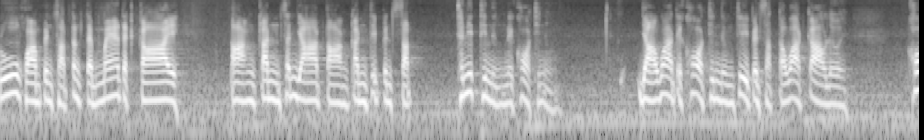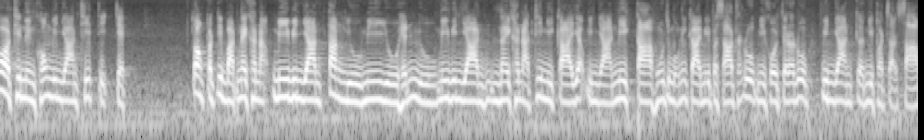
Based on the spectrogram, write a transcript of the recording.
รู้ความเป็นสัตว์ ตั้งแต่แม้แต่กายต่างกันสัญญาต่างกันที่เป็นสัตว์ชนิดที่หนึ่งในข้อที่หนึ่ง อย่าว่าแต่ข้อที่หนึ่งที่เป็นสัตวาสเก้าเลย ข้อที่หนึ่งของวิญญาณทิฏฐิเจ็ดต้องปฏิบัติในขณะมีวิญญาณตั้งอยู่มีอยู่เห็นอยู่ มีวิญญาณในขณะที่มีกายวิญญาณ มีตาหูจมูกนิ้วกาย มีภาษาทรูป มีโคจรรูป วิญญาณเกิดมีปัจจัยสาม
